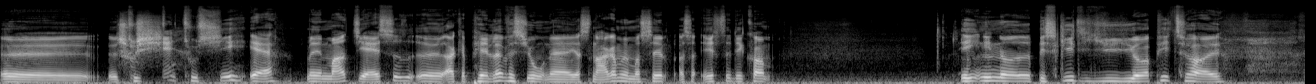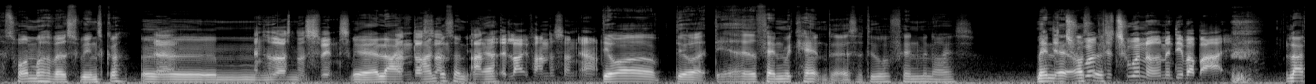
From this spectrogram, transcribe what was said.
øh, øh, Touché. Touché, ja. Med en meget jazzet øh, a cappella version af Jeg snakker med mig selv. Og så efter det kom egentlig noget beskidt joppitøj. Jeg tror, han må have været svensker. Ja. Øhm, Han hedder også noget svensk. Ja, Leif Andersson. Andersson. ja. Ander, Leif Andersson, ja. Det var, det var, det havde fandme kant, altså. Det var fandme nice. Men Det øh, turde, også, det turde noget, men det var bare Leif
